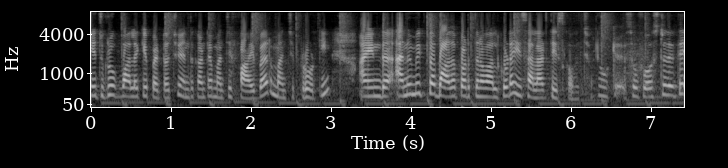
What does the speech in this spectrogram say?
ఏజ్ గ్రూప్ వాళ్ళకి పెట్టొచ్చు. ఎందుకంటే మంచి ఫైబర్ మంచి ప్రోటీన్ అండ్ అనమిక్తో బాధపడుతున్న వాళ్ళు కూడా ఈ సలాడ్ తీసుకోవచ్చు. ఓకే సో ఫస్ట్ అయితే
